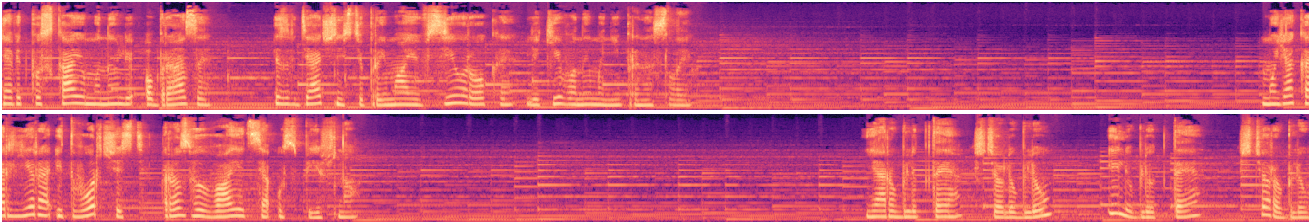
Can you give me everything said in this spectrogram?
Я відпускаю минулі образи і з вдячністю приймаю всі уроки, які вони мені принесли. Моя кар'єра і творчість розвиваються успішно. Я роблю те, що люблю, і люблю те, що роблю.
